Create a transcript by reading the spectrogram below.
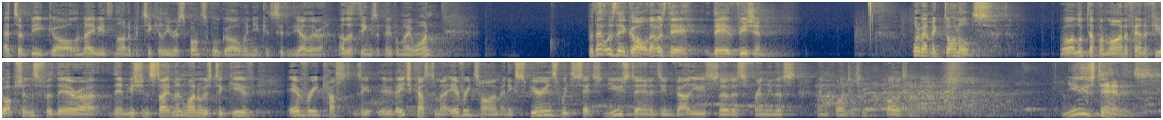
That's a big goal, and maybe it's not a particularly responsible goal when you consider the other, other things that people may want. But that was their goal, that was their, their vision. What about McDonald's? Well, I looked up online, I found a few options for their, uh, their mission statement. One was to give every cust- each customer every time an experience which sets new standards in value, service, friendliness, and quantity, quality. New standards.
